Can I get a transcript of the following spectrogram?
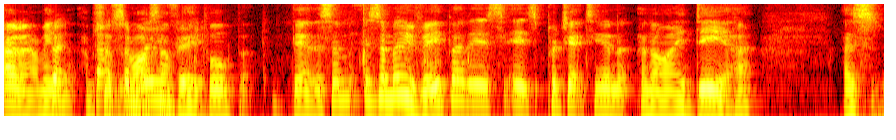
I don't know. I mean, But I'm sure there are some people, but yeah, there's a, it's a movie, but it's it's projecting an, an idea. As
